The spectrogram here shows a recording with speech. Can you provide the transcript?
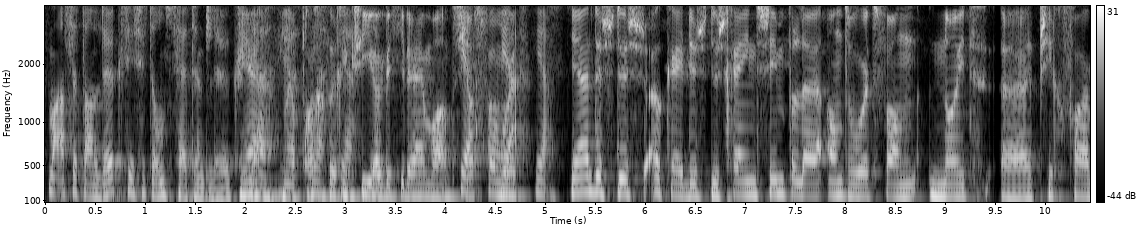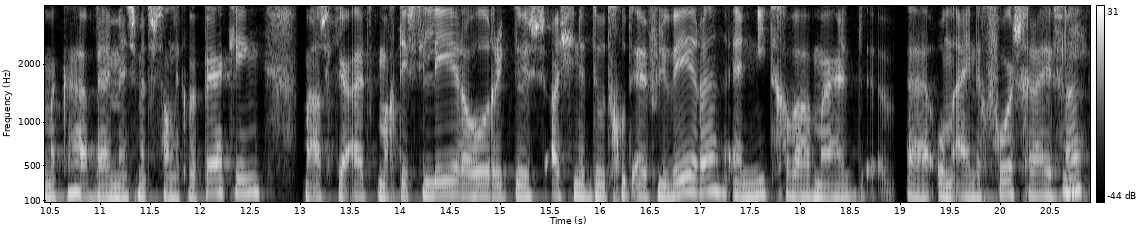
Maar als het dan lukt, is het ontzettend leuk. Ja, nou, prachtig. Ik zie ook dat je er helemaal enthousiast van wordt. Ja, ja. dus, dus oké, dus, dus geen simpele antwoord van nooit uh, psychofarmaca bij mensen met verstandelijke beperking. Maar als ik eruit mag distilleren, hoor ik dus als je het doet, goed evalueren. En niet gewoon maar uh, oneindig voorschrijven.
